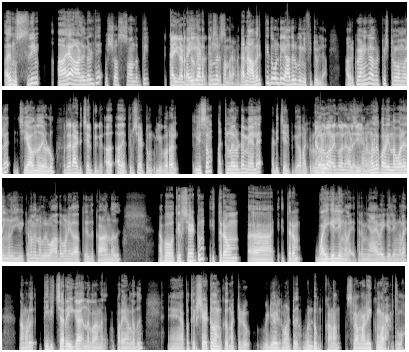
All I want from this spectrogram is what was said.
അത് മുസ്ലിം ആയ ആളുകളുടെ വിശ്വാസ സ്വാതന്ത്ര്യത്തിൽ കൈ കടത്തുന്ന ഒരു സമരമാണ് കാരണം അവർക്ക് ഇതുകൊണ്ട് യാതൊരു ബെനിഫിറ്റും ഇല്ല. അവർക്ക് വേണമെങ്കിൽ അവർക്ക് ഇഷ്ടമുള്ള പോലെ ചെയ്യാവുന്നതേ ഉള്ളൂ. അടിച്ചേൽപ്പിക്കുക അടിച്ചേൽപ്പിക്കൽ. അതെ തീർച്ചയായിട്ടും ലിബറൽ ലിസം മറ്റുള്ളവരുടെ മേലെ അടിച്ചേൽപ്പിക്കുക മറ്റുള്ളവർ ഞങ്ങൾ പറയുന്ന പോലെ നിങ്ങൾ ജീവിക്കണം എന്നുള്ളൊരു വാദമാണ് യഥാർത്ഥത്തിൽ ഇത് കാണുന്നത്. അപ്പോൾ തീർച്ചയായിട്ടും ഇത്തരം ഇത്തരം വൈകല്യങ്ങളെ ഇത്തരം ന്യായ വൈകല്യങ്ങളെ നമ്മൾ തിരിച്ചറിയുക എന്നുള്ളതാണ് പറയാനുള്ളത്. അപ്പോൾ തീർച്ചയായിട്ടും നമുക്ക് മറ്റൊരു വീഡിയോ ആയിട്ടുമായിട്ട്. വീണ്ടും കാണാം. അസ്സാം വലൈക്കും വറഹമത്തുള്ള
